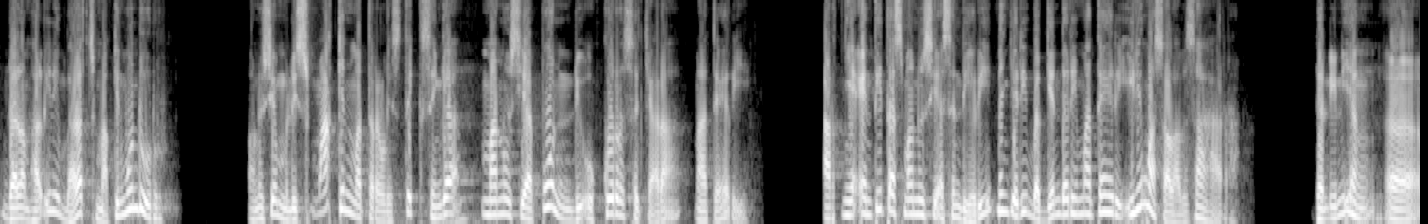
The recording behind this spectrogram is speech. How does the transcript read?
dalam hal ini barat semakin mundur manusia menjadi semakin materialistik sehingga manusia pun diukur secara materi. Artinya entitas manusia sendiri menjadi bagian dari materi. Ini masalah besar. Dan ini yang uh,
